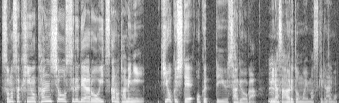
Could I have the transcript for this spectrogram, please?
その作品を鑑賞するであろういつかのために記憶しておくっていう作業が皆さんあると思いますけれども、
